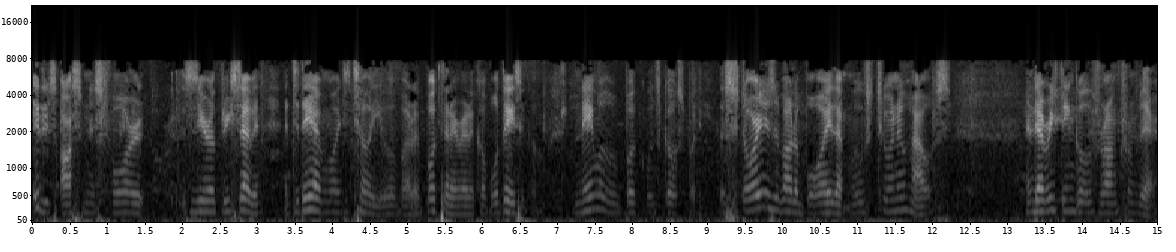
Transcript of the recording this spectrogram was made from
It is Awesomeness 4037, and today I'm going to tell you about a book that I read a couple of days ago. The name of the book was Ghost Buddy. The story is about a boy that moves to a new house, and everything goes wrong from there.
